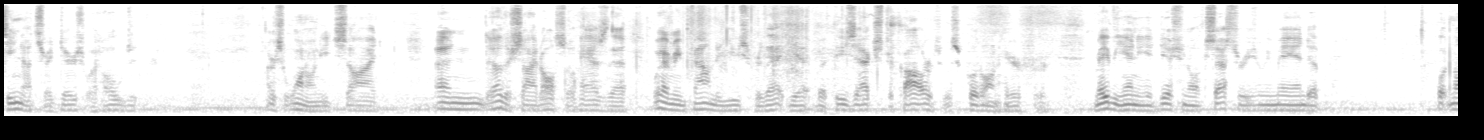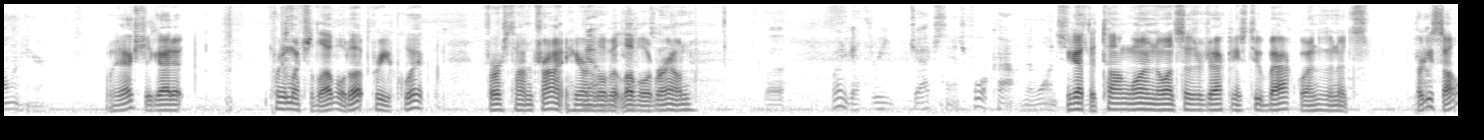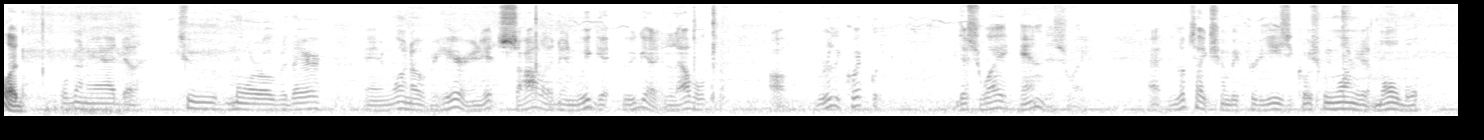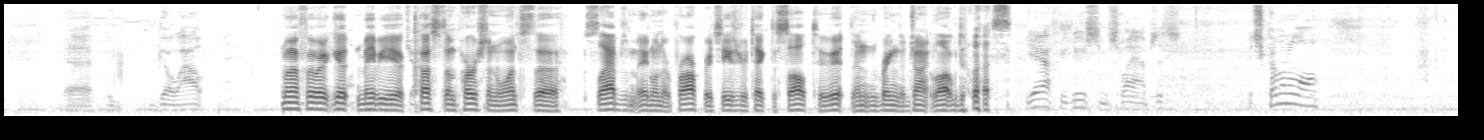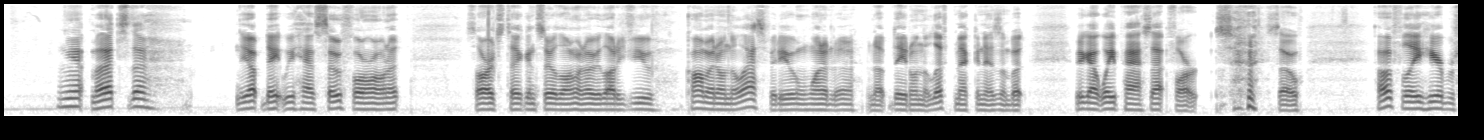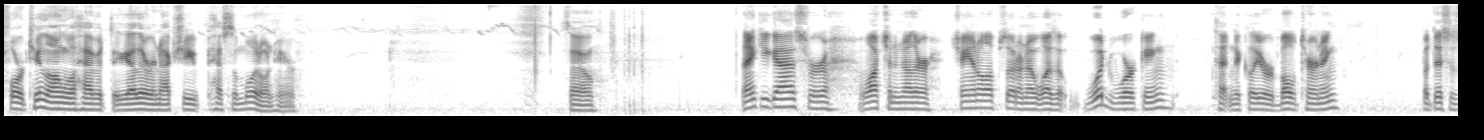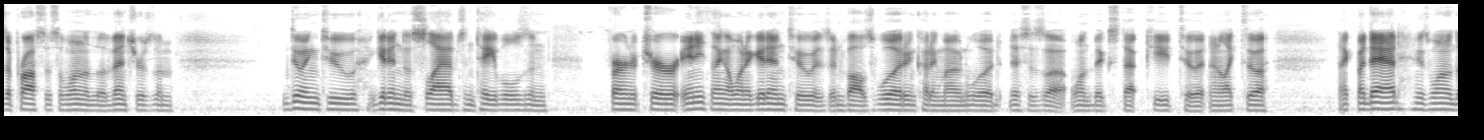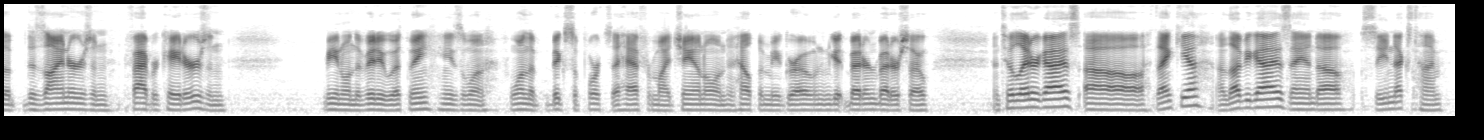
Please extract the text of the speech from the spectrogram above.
T-nuts right there is what holds it. There's one on each side. And the other side also has that. We haven't even found a use for that yet, but these extra collars was put on here for maybe any additional accessories we may end up putting on here. We actually got it pretty much leveled up pretty quick. First time trying it here yeah, on a little bit level of ground. We only got three jack stands, four counting the one. Scissor. You got the tongue one, the one scissor jack, and these two back ones, and it's pretty yeah. solid. We're going to add uh, two more over there and one over here and it's solid and we get we get it leveled uh, really quickly this way and this way uh, it looks like it's going to be pretty easy of course we wanted it mobile uh, we go out well if we were to get maybe a custom person once the slabs made on their property it's easier to take the salt to it than bring the giant log to us. Yeah if you do some slabs it's it's coming along. Yeah that's the the update we have so far on it. Sorry it's taken so long. I know a lot of you comment on the last video and wanted a, an update on the lift mechanism, but we got way past that part. so hopefully here before too long we'll have it together and actually have some wood on here. So thank you guys for watching another channel episode. I know it wasn't woodworking technically or bowl turning, but this is a process of one of the ventures I'm doing to get into slabs and tables and furniture, anything I want to get into is involves wood and cutting my own wood. This is uh, one big step key to it. And I'd like to uh, thank my dad, who's one of the designers and fabricators and being on the video with me. He's one, one of the big supports I have for my channel and helping me grow and get better and better. So until later, guys, uh, thank you. I love you guys and uh, see you next time.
